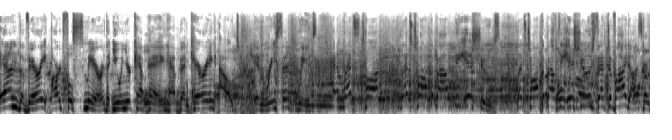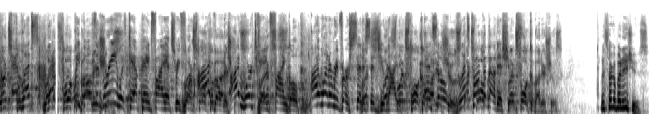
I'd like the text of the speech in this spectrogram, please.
end the very artful smear that you and your campaign oh, have been carrying out in recent weeks, issues that divide us. Okay, let's and let's, let's, let's talk we about both issues. agree with campaign finance reform. Let's talk I, about issues. I worked let's, Feingold. I want to reverse Citizens let's, United. Let's, let's talk about and so issues. Let's, talk, talk, about issues. Let's talk about issues. Let's talk about issues.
